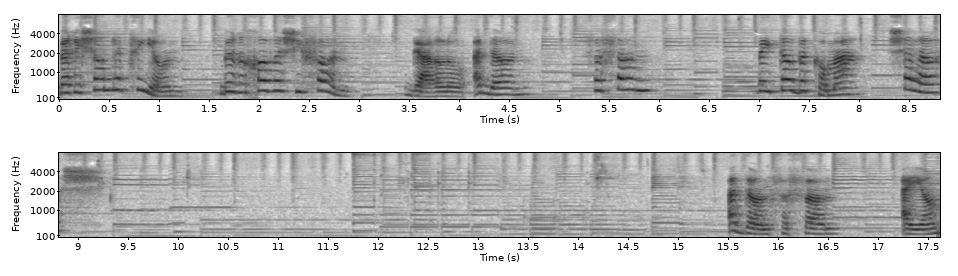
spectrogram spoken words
בראשון לציון, ברחוב השיפון, גר לו אדון ששון, ביתו בקומה שלוש. אדון ששון, היום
